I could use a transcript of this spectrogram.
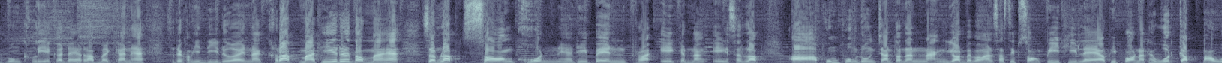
ทวงเคลียร์ก็ได้รับเหมือนกันนะแสดงความยินดีด้วยนะครับ มาที่เรื่องต่อมาฮะสำหรับ 2 คนนะฮะที่เป็นพระเอกกับนางเอกสำหรับพุ่มพวงดวงจันทร์ตอนนั้นหนังย้อนไปประมาณสัก 12 ปีที่แล้ว พี่ป๋อนัทวุฒิกับปาว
